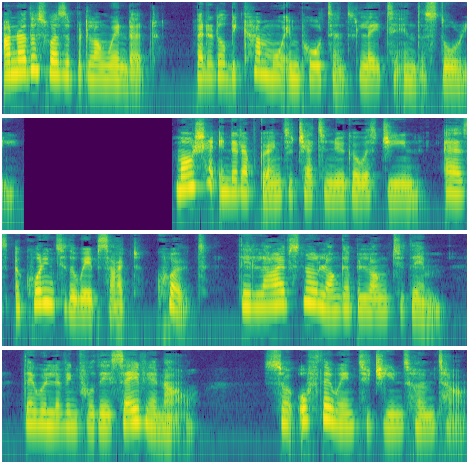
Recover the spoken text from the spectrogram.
I know this was a bit long winded, but it'll become more important later in the story. Marsha ended up going to Chattanooga with Gene as, according to the website, quote, their lives no longer belonged to them. They were living for their savior now. So off they went to Gene's hometown.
